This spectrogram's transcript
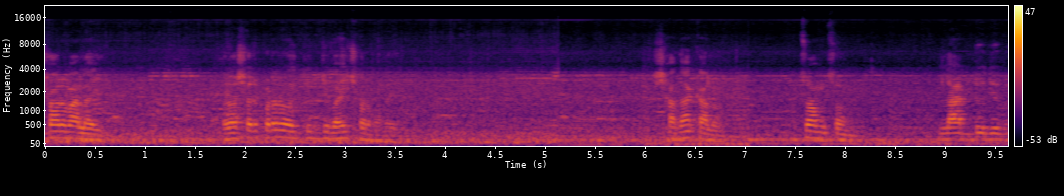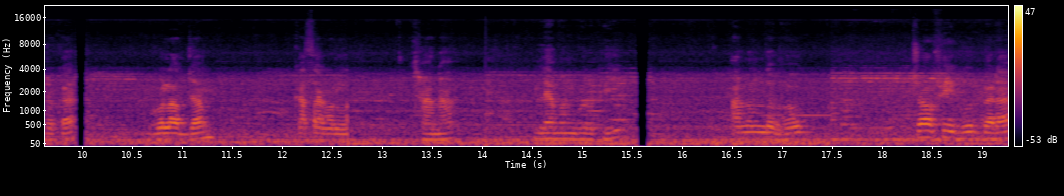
সরমালাই পরের ঐতিহ্যবাহী সরমালাই সাদা, কালো, চমচম, লাড্ডু দুই প্রকার গোলাপজাম কাঁচাগোল্লা ছানা, লেমন বরফি আনন্দভোগ ট্রফি গুড় পেড়া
